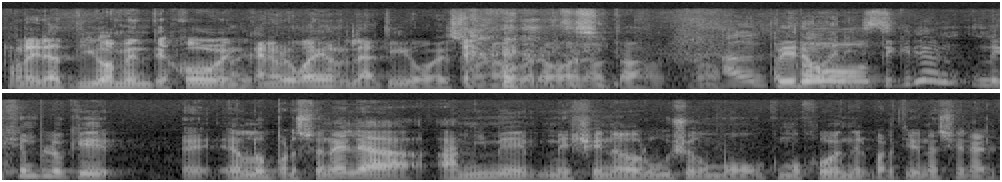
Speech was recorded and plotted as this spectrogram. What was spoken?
relativamente jóvenes. Acá en Uruguay es relativo eso, ¿no? Pero bueno, está. Pero te quería un ejemplo que eh, en lo personal a, mí me, llena de orgullo como, como joven del Partido Nacional.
